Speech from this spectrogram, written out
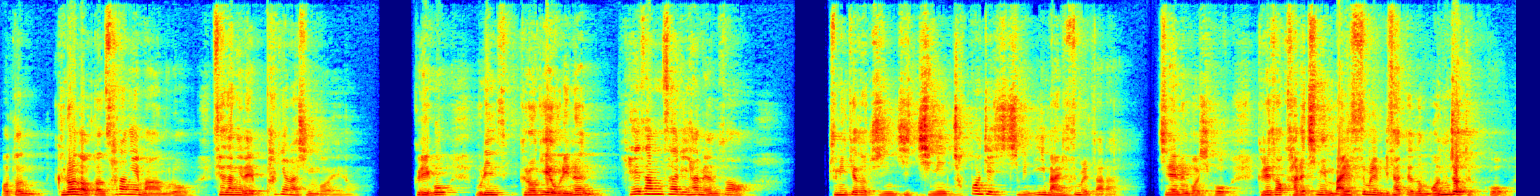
어떤 그런 어떤 사랑의 마음으로 세상에 내 파견하신 거예요. 그리고 우린 그러기에 우리는 세상살이 하면서 주님께서 주신 지침인 첫 번째 지침인 이 말씀을 따라 지내는 것이고 그래서 가르침인 말씀을 미사 때도 먼저 듣고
